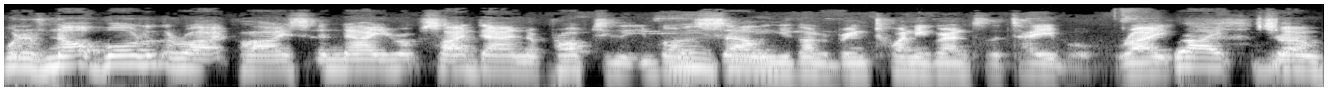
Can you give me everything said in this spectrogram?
would have not bought at the right price, and now you're upside down in a property that you've got to mm-hmm. sell, and you're going to bring 20 grand to the table, right? Right. So yeah.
